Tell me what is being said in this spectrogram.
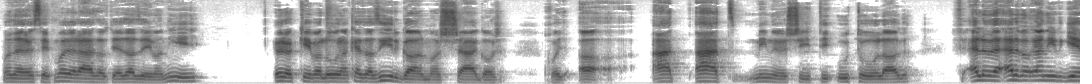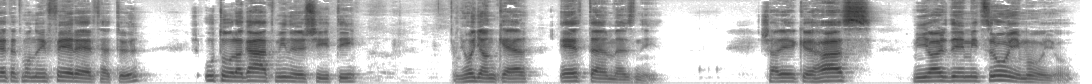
Van erre szép magyarázat, hogy ez azért van így. Örökkévalónak ez az irgalmassága, hogy a, át, átminősíti utólag Előve, előve olyan ígéretet mondani, hogy félreérthető, és utólag átminősíti, hogy hogyan kell értelmezni. Saréke ház, mi ardé mit róim hójó.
